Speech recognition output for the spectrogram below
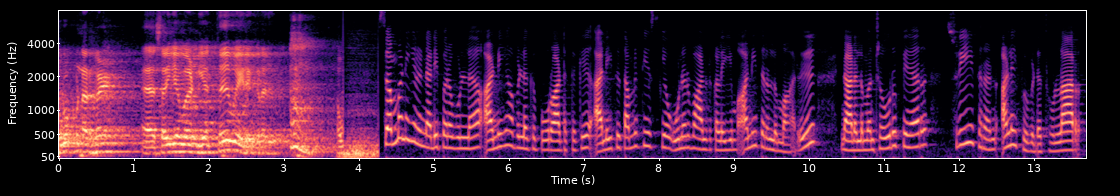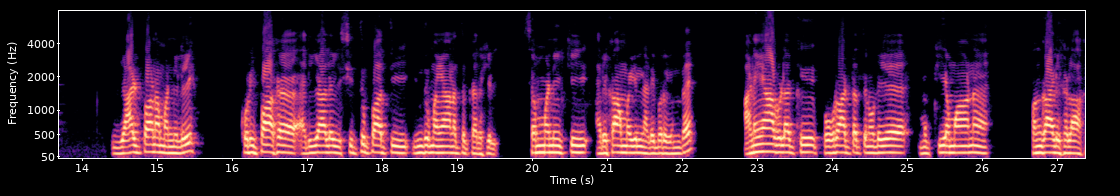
உறுப்பினர்கள் செய்ய வேண்டிய தேவை இருக்கிறது. செம்மணியில் நடைபெறவுள்ள அணியா விளக்கு போராட்டத்துக்கு அனைத்து தமிழ் தேசிய உணர்வாளர்களையும் அணிதிரளுமாறு நாடாளுமன்ற உறுப்பினர் ஸ்ரீதரன் அழைப்பு விடுத்துள்ளார். யாழ்ப்பாண மண்ணிலே குறிப்பாக அரியாலை சித்துப்பாத்தி இந்து மயானத்துக்கு அருகில் செம்மணிக்கு அருகாமையில் நடைபெறுகின்ற அணையா விளக்கு போராட்டத்தினுடைய முக்கியமான பங்காளிகளாக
